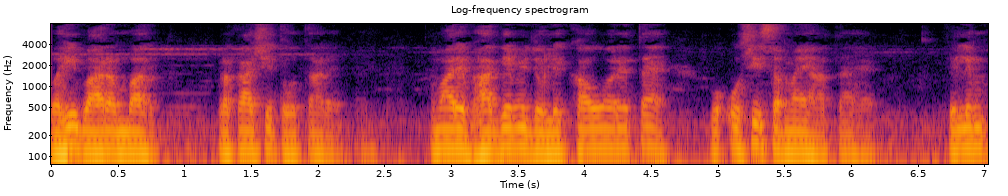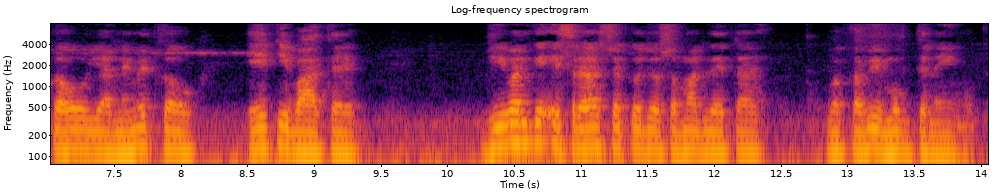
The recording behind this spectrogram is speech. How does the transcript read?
वही बारंबार प्रकाशित होता रहता है। हमारे भाग्य में जो लिखा हुआ रहता है, वो उसी समय आता है। फ़िल्म कहो या निमित्त कहो, एक ही बात है जीवन के इस रहस्य को जो समझ लेता है, वह कभी मुक्त नहीं होता।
